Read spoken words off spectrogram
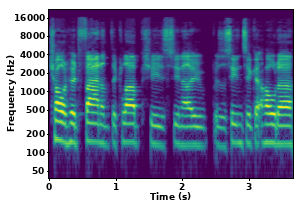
childhood fan of the club. She's, you know, was a season ticket holder.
